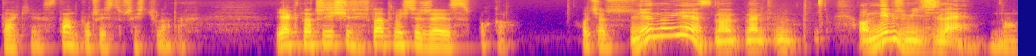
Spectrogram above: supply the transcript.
Tak jest, stan po 36 latach. Jak na 36 lat myślę, że jest spoko. Chociaż, Nie, no jest. No, on nie brzmi źle. no,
